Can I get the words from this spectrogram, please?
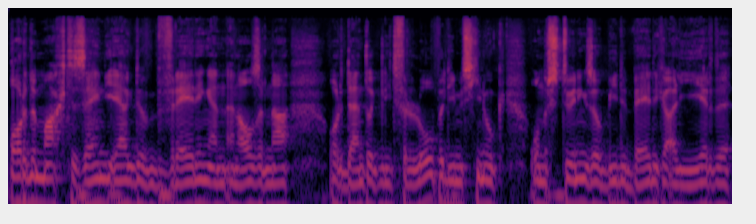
ordemacht te zijn die eigenlijk de bevrijding en, en als erna ordentelijk liet verlopen, die misschien ook ondersteuning zou bieden bij de geallieerden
